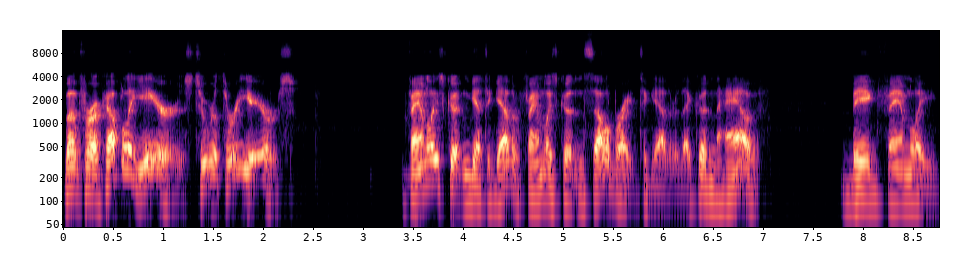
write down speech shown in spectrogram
But for a couple of years, two or three years, families couldn't get together. Families couldn't celebrate together. They couldn't have big family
